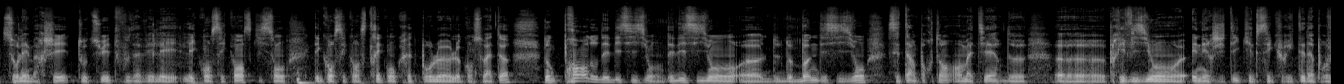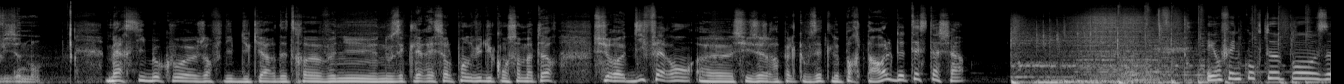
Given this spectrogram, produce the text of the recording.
sur les marchés, tout de suite vous avez les, conséquences qui sont des conséquences très concrètes pour le, consommateur. Donc prendre des décisions, des décisions euh, de, bonnes décisions, c'est important en matière de euh, prévision énergétique et de sécurité d'approvisionnement. Merci beaucoup euh, Jean-Philippe Ducard d'être venu nous éclairer sur le point de vue du consommateur sur différents sujets. Je rappelle que vous êtes le porte-parole de Testachat. Et on fait une courte pause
